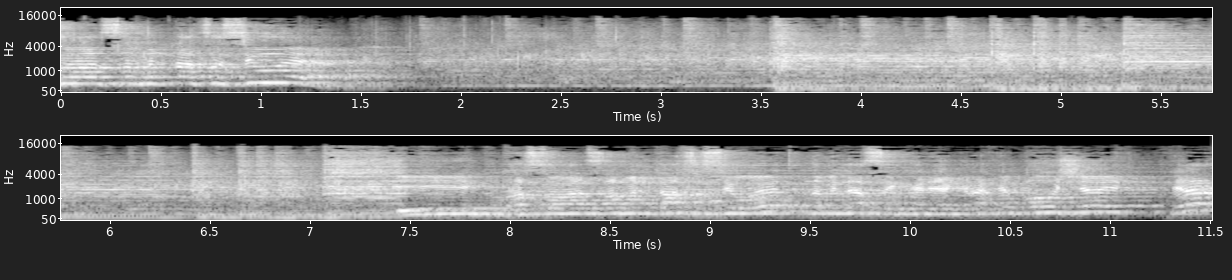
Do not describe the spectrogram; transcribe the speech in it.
Ансамбль танца «Силуэт». И ансамбль танца «Силуэт» в номинации «Хореография» получает первое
